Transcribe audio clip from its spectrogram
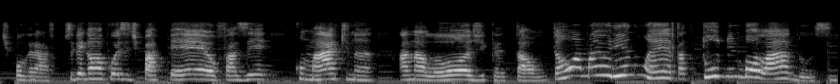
tipográfica. Você pegar uma coisa de papel, fazer com máquina analógica e tal. Então a maioria não é, tá tudo embolado. Assim.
